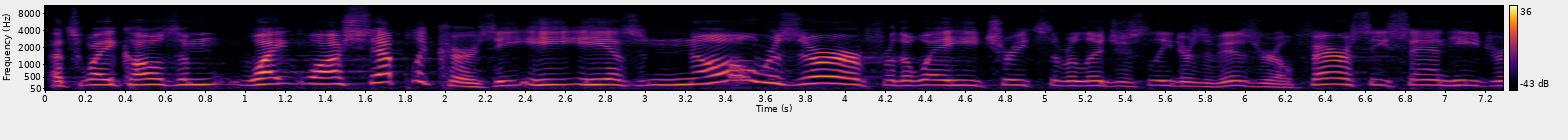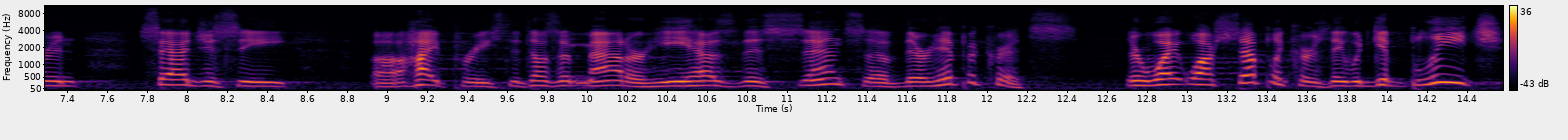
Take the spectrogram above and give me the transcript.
That's why he calls them whitewashed sepulchres. He, he, he, has no reserve for the way he treats the religious leaders of Israel Pharisee, Sanhedrin, Sadducee, uh, high priest. It doesn't matter. He has this sense of they're hypocrites. They're whitewashed sepulchres. They would get bleach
